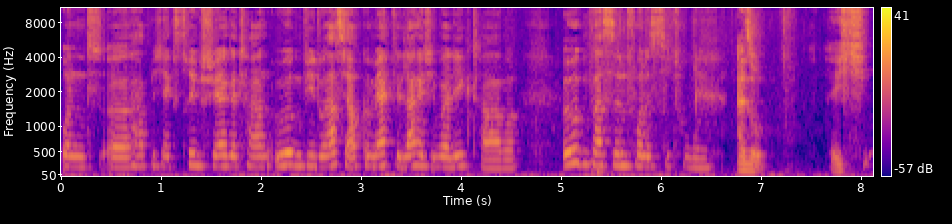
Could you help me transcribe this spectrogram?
und äh, habe mich extrem schwer getan, irgendwie, du hast ja auch gemerkt, wie lange ich überlegt habe, irgendwas Sinnvolles zu tun. Also, ich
